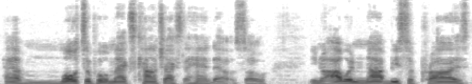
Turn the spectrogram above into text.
have multiple max contracts to hand out. So, you know, I would not be surprised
